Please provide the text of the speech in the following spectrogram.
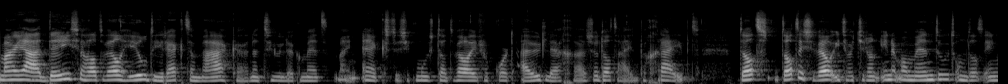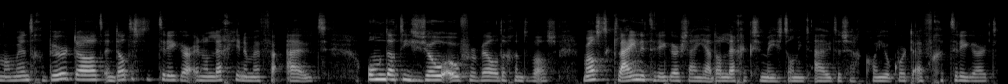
Maar ja, deze had wel heel direct te maken natuurlijk met mijn ex. Dus ik moest dat wel even kort uitleggen, zodat hij het begrijpt. Dat, dat is wel iets wat je dan in het moment doet, omdat in het moment gebeurt dat en dat is de trigger. En dan leg je hem even uit, omdat die zo overweldigend was. Maar als het kleine triggers zijn, ja, dan leg ik ze meestal niet uit. Dan zeg ik gewoon, je kort even getriggerd.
